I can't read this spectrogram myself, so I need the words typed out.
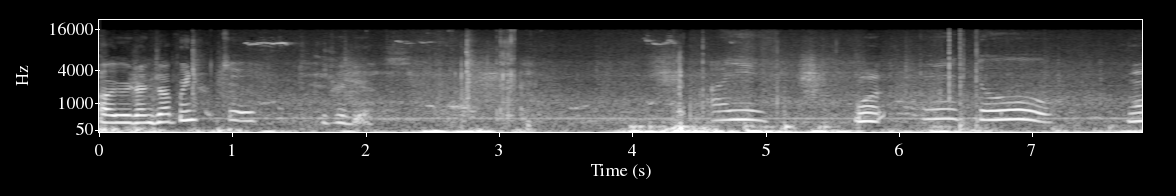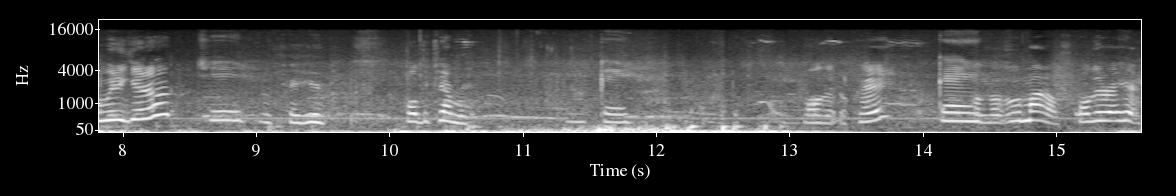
Oh, you're done jumping? two. Here's your DS. I What? need two. You want me to get up? Three. Okay, here. Hold the camera. Okay. Hold it, okay? Okay. Hold the little manos. Hold it right here.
